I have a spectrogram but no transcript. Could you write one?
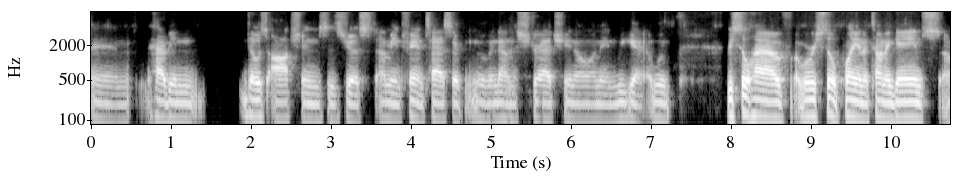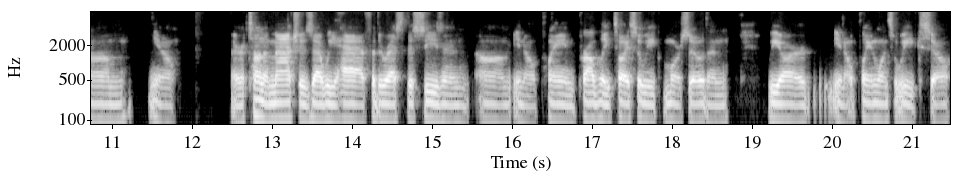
and having those options is just, I mean, fantastic moving down the stretch. You know, I mean, we get we we still have we're still playing a ton of games. Um, you know, there are a ton of matches that we have for the rest of the season. Um, you know, playing probably twice a week more so than we are, you know, playing once a week. So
